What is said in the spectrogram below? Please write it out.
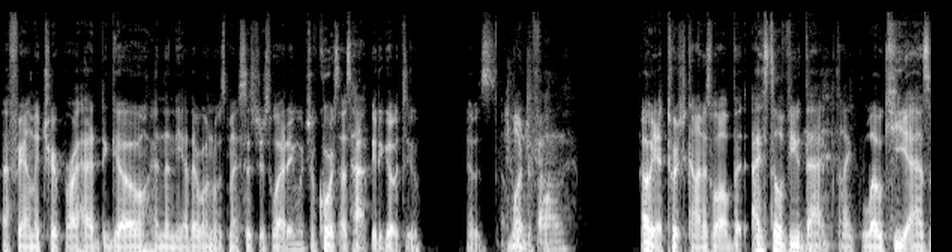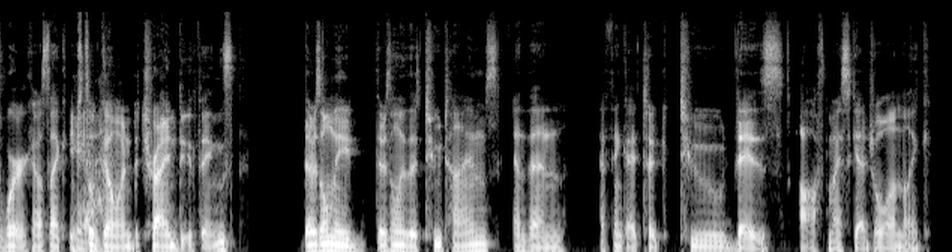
a family trip where I had to go, and then the other one was my sister's wedding, which of course I was happy to go to. It was wonderful. Oh yeah, TwitchCon as well. But I still viewed that like low key as work. I was like, I'm still going to try and do things. There's only there's only the two times, and then I think I took two days off my schedule in like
